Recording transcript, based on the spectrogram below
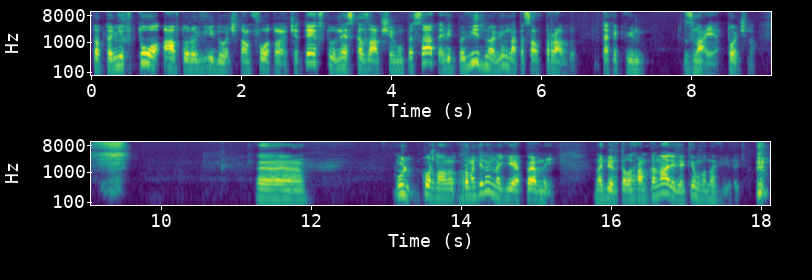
Тобто ніхто автору відео, чи там фото, чи тексту не сказав, що йому писати. Відповідно, він написав правду, так як він знає точно. Е, у кожного громадянина є певний набір телеграм-каналів, яким вона вірить.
